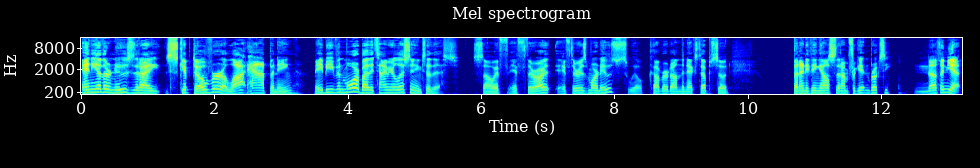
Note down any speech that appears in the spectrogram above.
Any other news that I skipped over? A lot happening, maybe even more by the time you're listening to this. So if if there are if there is more news, we'll cover it on the next episode. But anything else that I'm forgetting, Brooksy? Nothing yet.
